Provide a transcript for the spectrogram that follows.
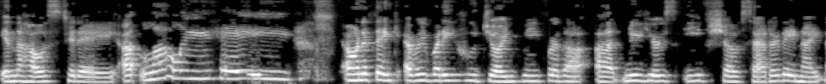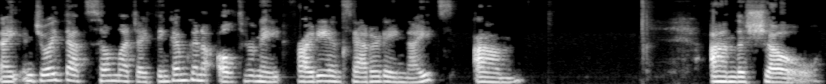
in the house today. Uh, Lolly, hey! I want to thank everybody who joined me for the uh, New Year's Eve show Saturday night. And I enjoyed that so much. I think I'm going to alternate Friday and Saturday nights um, on the show.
